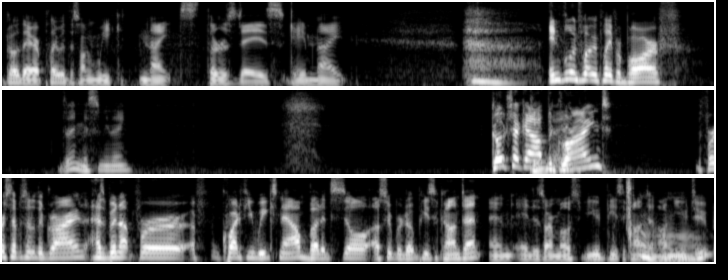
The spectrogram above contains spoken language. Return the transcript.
go there, play with this on weeknights, Thursdays, game night. Influence what we play for Barf. Did I miss anything? Go check out Game The night. Grind. The first episode of The Grind has been up for a f- quite a few weeks now, but it's still a super dope piece of content, and it is our most viewed piece of content on YouTube.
